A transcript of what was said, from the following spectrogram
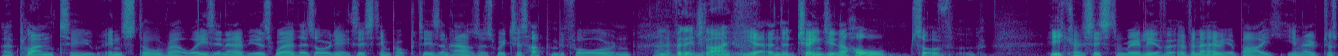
a plan to install railways in areas where there's already existing properties and houses, which has happened before, and And a village life. Yeah, and then changing a whole sort of ecosystem really of of an area by you know just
